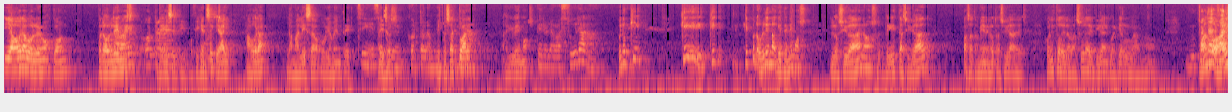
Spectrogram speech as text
y ahora volvemos con problemas Otra vez, otra de vez. ese tipo. Fíjense que hay ahora la maleza, obviamente. Sí, eso eso es la esto es actual, ahí vemos. Pero la basura, Bueno, ¿qué, qué, qué, qué problema que tenemos los ciudadanos de esta ciudad, pasa también en otras ciudades, con esto de la basura de tirar en cualquier lugar, ¿no? ¿Cuándo hay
